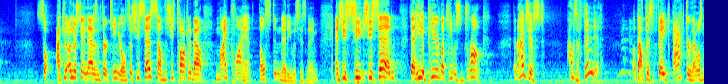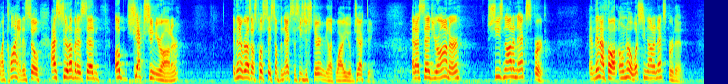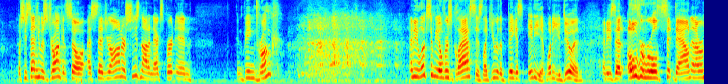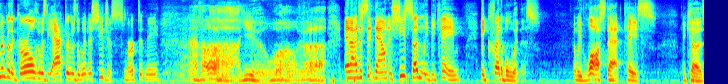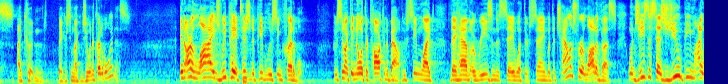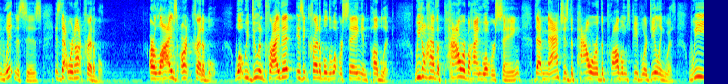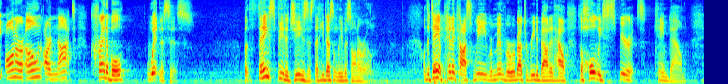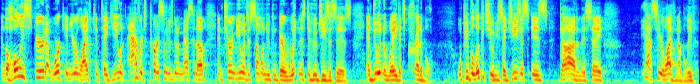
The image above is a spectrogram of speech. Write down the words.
So I could understand that as a 13 year old. So she says something. She's talking about my client, Elston Nettie was his name. And she, she, she said that he appeared like he was drunk. And I just, I was offended about this fake actor that was my client. And so I stood up and I said, Objection, Your Honor. And then I realized I was supposed to say something next as he's just staring at me like, Why are you objecting? And I said, Your Honor, she's not an expert. And then I thought, Oh no, what's she not an expert in? But she said he was drunk. And so I said, Your Honor, she's not an expert in, in being drunk. and he looks at me over his glasses like, You were the biggest idiot. What are you doing? And he said, Overruled, sit down. And I remember the girl who was the actor, who was the witness, she just smirked at me. And I thought, oh, you, whoa, uh. And I had to sit down, and she suddenly became a credible witness. And we lost that case because I couldn't make her seem like she wasn't a credible witness. In our lives, we pay attention to people who seem credible, who seem like they know what they're talking about, who seem like they have a reason to say what they're saying. But the challenge for a lot of us, when Jesus says, You be my witnesses, is that we're not credible. Our lives aren't credible. What we do in private isn't credible to what we're saying in public. We don't have a power behind what we're saying that matches the power of the problems people are dealing with. We, on our own, are not credible witnesses. But thanks be to Jesus that He doesn't leave us on our own. On the day of Pentecost, we remember, we're about to read about it, how the Holy Spirit came down and the Holy Spirit at work in your life can take you, an average person who's going to mess it up, and turn you into someone who can bear witness to who Jesus is and do it in a way that's credible. Well, people look at you and you say, Jesus is God, and they say, Yeah, I see your life and I believe it.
